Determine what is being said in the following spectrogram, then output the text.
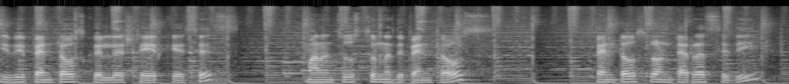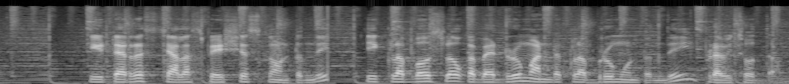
ఇవి పెంట్ హౌస్కి వెళ్ళే స్టేర్ కేసెస్. మనం చూస్తున్నది పెంట్ హౌస్. పెంట్ హౌస్లోని టెర్రస్ ఇది. ఈ టెర్రస్ చాలా స్పేషియస్గా ఉంటుంది. ఈ క్లబ్ హౌస్లో ఒక బెడ్రూమ్ అండ్ క్లబ్ రూమ్ ఉంటుంది. ఇప్పుడు అవి చూద్దాం.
